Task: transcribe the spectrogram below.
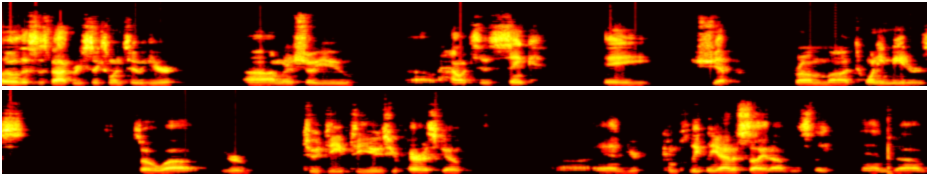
Hello, this is Valkyrie 612 here. Uh, I'm going to show you uh, how to sink a ship from uh, 20 meters. So uh, you're too deep to use your periscope uh, and you're completely out of sight obviously and um,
